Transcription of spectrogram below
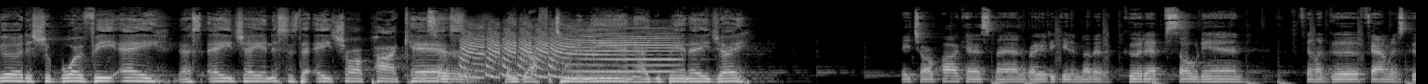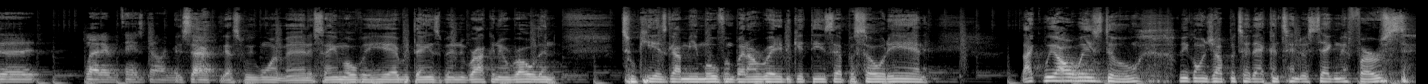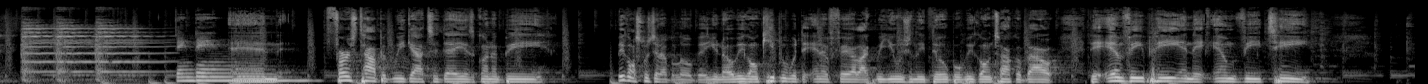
Yo, yo, what's good? It's your boy VA. That's AJ, and this is the HR podcast. Yes. Thank y'all for tuning in. How you been, AJ? HR podcast, man. Ready to get another good episode in. Feeling good. Family's good. Glad everything's been on your Exactly. side. That's what we want, man. The same over here. Everything's been rocking and rolling. Two kids got me moving, but I'm ready to get these episode in. Like we always do, we gonna jump into that contender segment first. Ding ding. And first topic we got today is going to be we're going to switch it up a little bit. You know, we're going to keep it with the NFL like we usually do, but we're going to talk about the MVP and the MVT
